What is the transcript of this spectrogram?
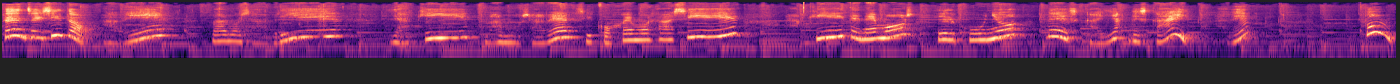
Ten, Seisito. A ver, vamos a abrir. Y aquí, vamos a ver si cogemos así. Aquí tenemos el cuño de Sky. Sky. A ver. ¡Pum!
